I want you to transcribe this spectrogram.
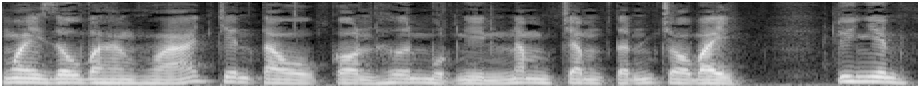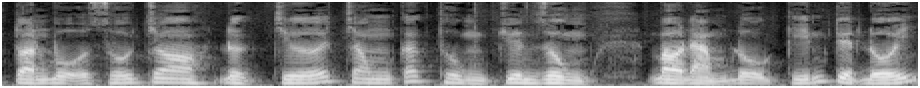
Ngoài dầu và hàng hóa, trên tàu còn hơn 1.500 tấn cho bay. Tuy nhiên, toàn bộ số cho được chứa trong các thùng chuyên dùng, bảo đảm độ kín tuyệt đối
